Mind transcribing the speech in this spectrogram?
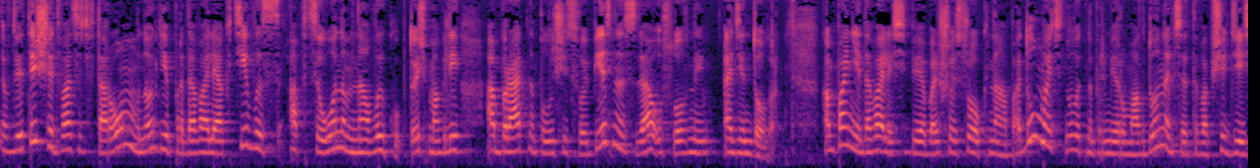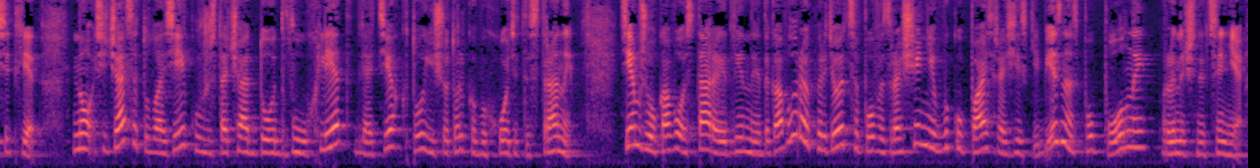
в 2022 многие продавали активы с опционом на выкуп, то есть могли обратно получить свой бизнес за условный 1 доллар. Компании давали себе большой срок на подумать, ну вот, например, у Макдональдс это вообще 10 лет. Но сейчас эту лазейку ужесточат до двух лет для тех, кто еще только выходит из страны. Тем же, у кого старые длинные договоры, придется по возвращении выкупать российский бизнес по полной рыночной цене,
